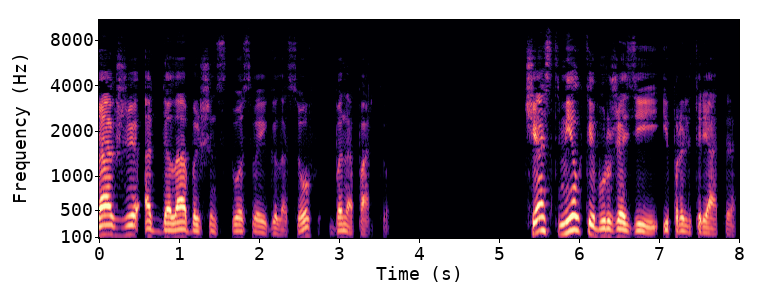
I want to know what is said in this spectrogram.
также отдала большинство своих голосов Бонапарту. Часть мелкой буржуазии и пролетариата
